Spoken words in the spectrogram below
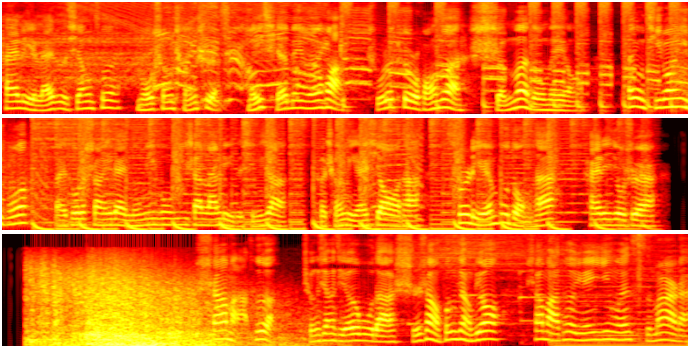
凯莉来自乡村，谋生城市，没钱没文化，除了 Q 黄钻什么都没有。他用奇装异服摆脱了上一代农民工衣衫褴褛的形象，可城里人笑话他，村里人不懂他。凯莉就是杀马特，城乡结合部的时尚风向标。杀马特源于英文 smart，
